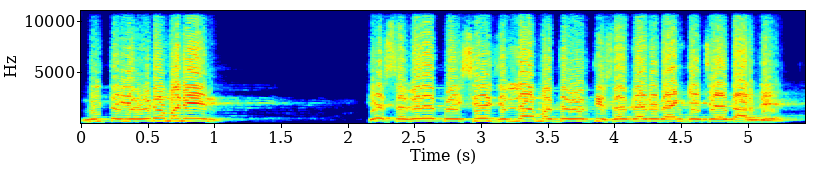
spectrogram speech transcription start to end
मी तर एवढं म्हणेन हे सगळे पैसे जिल्हा मध्यवर्ती सहकारी बँकेचे आहेत अर्धे.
